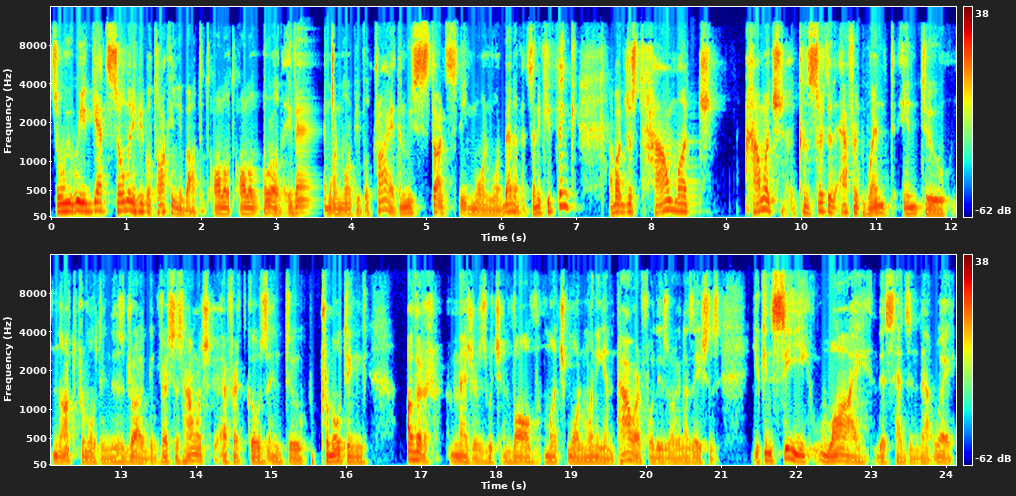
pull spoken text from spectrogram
So we, we get so many people talking about it all, all over the world. Eventually, more and more people try it, and we start seeing more and more benefits. And if you think about just how much how much concerted effort went into not promoting this drug versus how much effort goes into promoting other measures which involve much more money and power for these organizations, you can see why this heads in that way.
